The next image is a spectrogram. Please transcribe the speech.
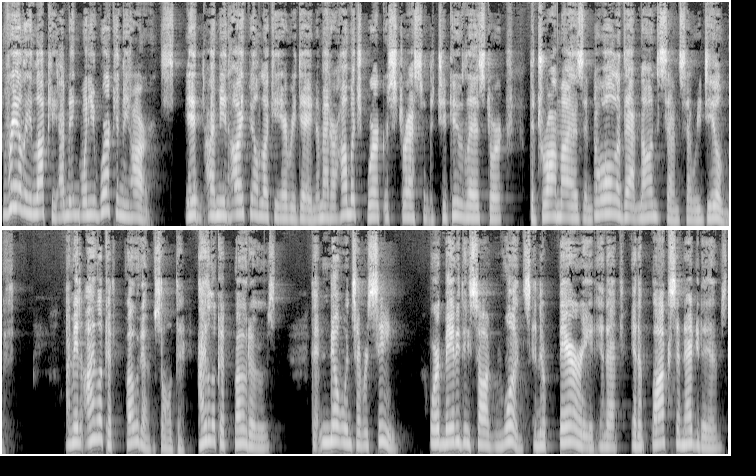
really lucky. I mean, when you work in the arts, It, I mean, I feel lucky every day, no matter how much work or stress or the to-do list or the dramas and all of that nonsense that we deal with. I mean, I look at photos all day. I look at photos that no one's ever seen. Or maybe they saw it once and they're buried in a, in a box of negatives.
